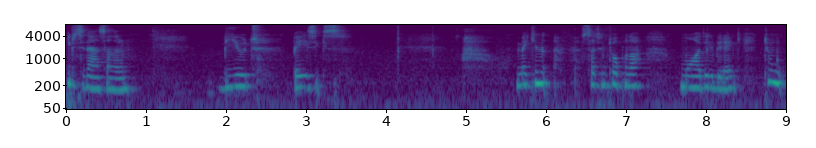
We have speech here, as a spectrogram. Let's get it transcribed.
Ipsi'den sanırım. Beauty Basics. MAC'in satin topuna muadil bir renk. Tüm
